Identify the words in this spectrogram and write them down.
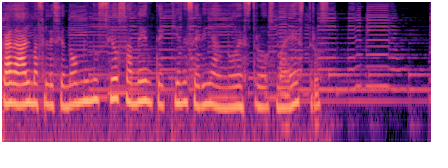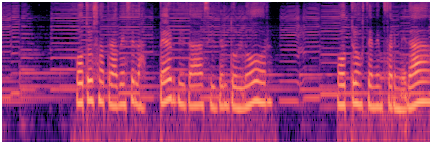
Cada alma seleccionó minuciosamente quiénes serían nuestros maestros otros a través de las pérdidas y del dolor, otros de la enfermedad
